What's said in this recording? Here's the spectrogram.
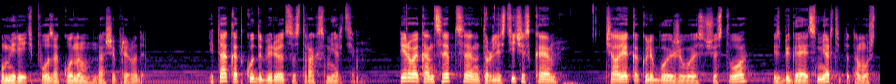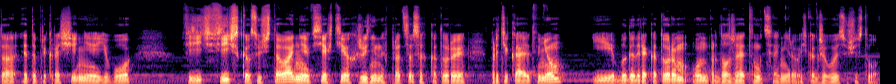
умереть по законам нашей природы. Итак, откуда берется страх смерти? Первая концепция, натуралистическая, Человек, как и любое живое существо, избегает смерти, потому что это прекращение его физич- физического существования, всех тех жизненных процессов, которые протекают в нем и благодаря которым он продолжает функционировать как живое существо.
